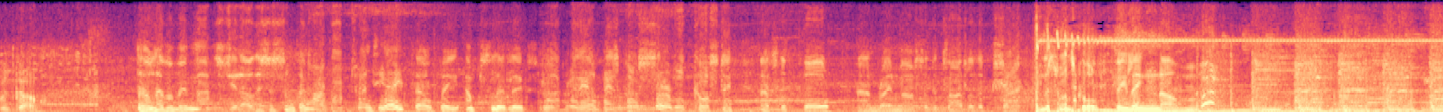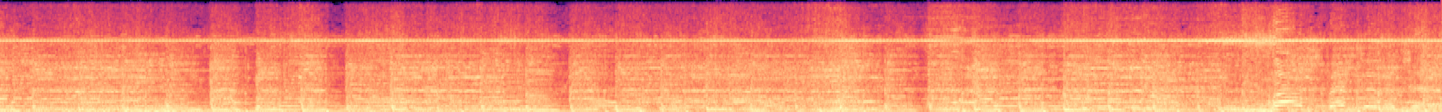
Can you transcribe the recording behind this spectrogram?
We go. They'll never be matched, you know. This is something like the 28th LP. Absolutely extraordinary. The LP is called Cerebral Caustic. That's the fall. And Rainmaster, the title of the track. And this one's called Feeling Numb. Close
